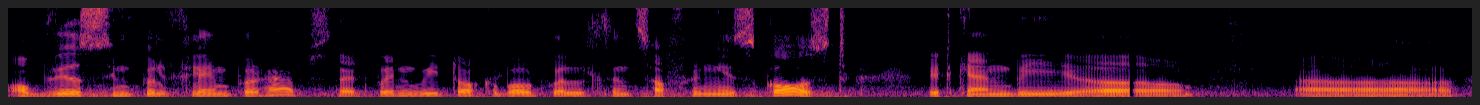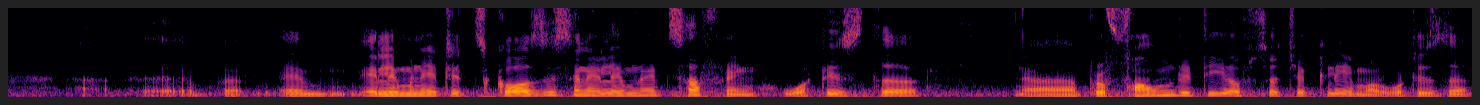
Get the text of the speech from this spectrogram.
obvious simple claim perhaps that when we talk about well since suffering is caused it can be uh, uh eliminate its causes and eliminate suffering. What is the uh, profundity of such a claim or what is the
